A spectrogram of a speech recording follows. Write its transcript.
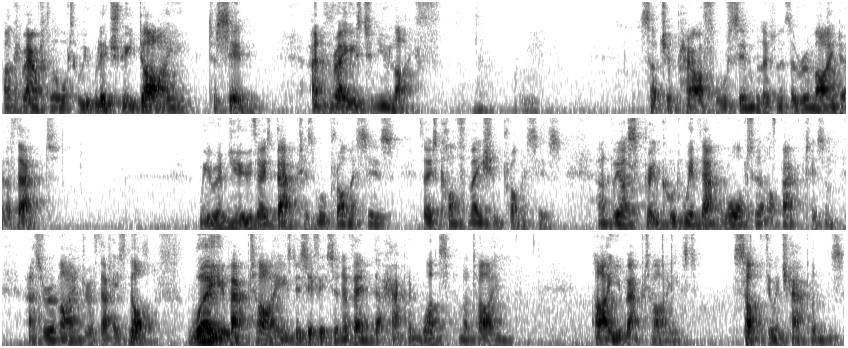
and come out of the water. We literally die to sin and raise to new life. Such a powerful symbolism as a reminder of that. We renew those baptismal promises, those confirmation promises, and we are sprinkled with that water of baptism as a reminder of that. It's not, were you baptized, as if it's an event that happened once upon a time. Are you baptized? Something which happens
